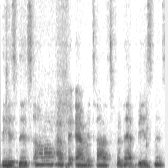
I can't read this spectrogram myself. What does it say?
business, I don't have to advertise for that business.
